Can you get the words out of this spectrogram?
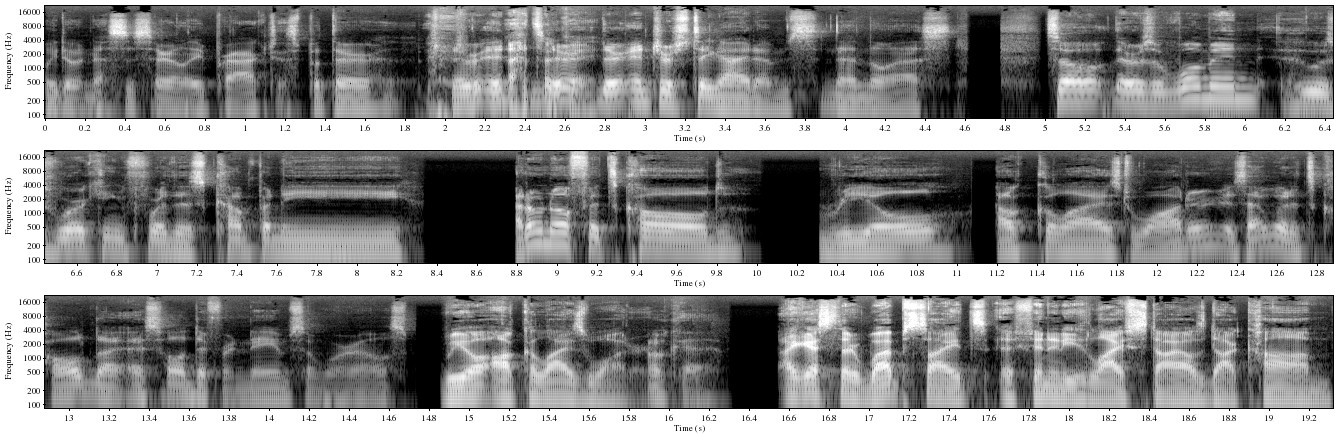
we don't necessarily practice, but they're they're they're, okay. they're interesting items nonetheless. So there was a woman who was working for this company. I don't know if it's called Real Alkalized Water. Is that what it's called? I, I saw a different name somewhere else. Real alkalized water. Okay. I guess their website's affinitylifestyles.com,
